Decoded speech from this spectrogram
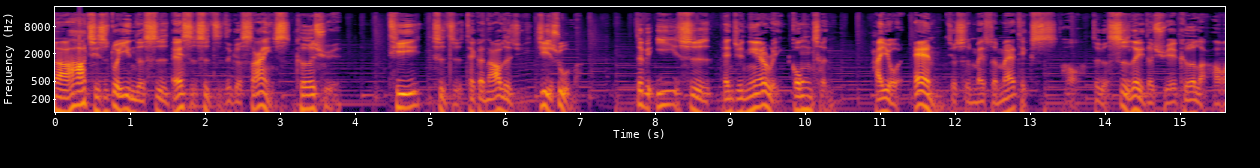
那它其实对应的是 S 是指这个 Science 科学，T 是指 Technology 技术嘛，这个 E 是 Engineering 工程。还有 M 就是 Mathematics 哈，这个四类的学科了哈。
